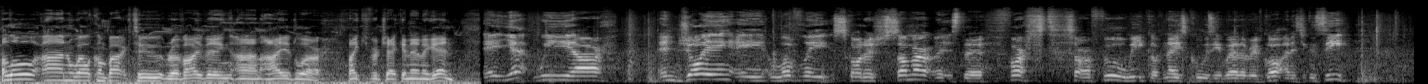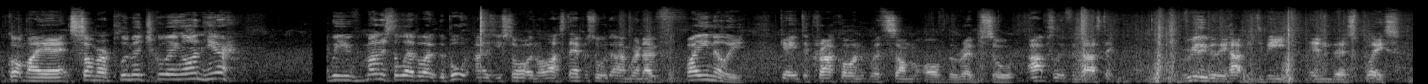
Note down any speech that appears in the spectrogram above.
Hello and welcome back to Reviving an Idler. Thank you for checking in again. Uh, yeah, we are enjoying a lovely Scottish summer. It's the first sort of full week of nice cosy weather we've got and as you can see I've got my uh, summer plumage going on here. We've managed to level out the boat as you saw in the last episode and we're now finally getting to crack on with some of the ribs so absolutely fantastic. Really really happy to be in this place.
